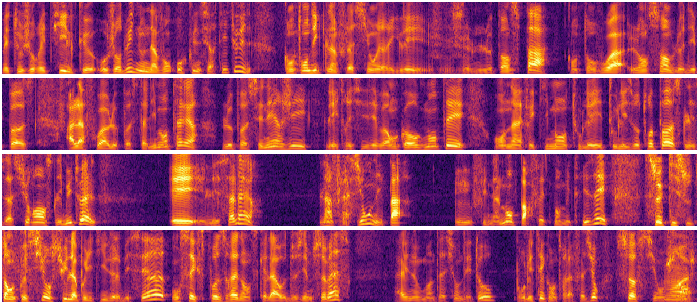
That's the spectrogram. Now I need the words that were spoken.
Mais toujours est-il qu'aujourd'hui, nous n'avons aucune certitude. Quand on dit que l'inflation est réglée, je, je ne le pense pas quand on voit l'ensemble des postes, à la fois le poste alimentaire, le poste énergie, l'électricité va encore augmenter, on a effectivement tous les, tous les autres postes, les assurances, les mutuelles et les salaires. L'inflation n'est pas euh, finalement parfaitement maîtrisée. Ce qui sous-tend que si on suit la politique de la BCE, on s'exposerait dans ce cas-là au deuxième semestre à une augmentation des taux pour lutter contre l'inflation, sauf si on change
